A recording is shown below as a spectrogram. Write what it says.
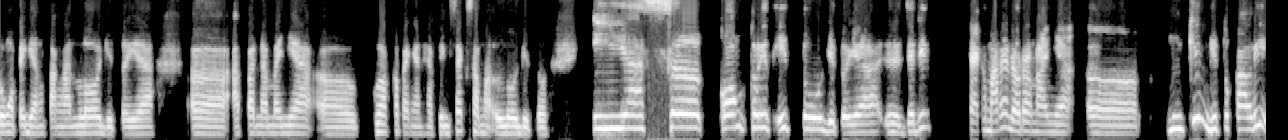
gue mau pegang tangan lo gitu ya. Uh, apa namanya? Uh, gue kepengen having sex sama lo gitu. Iya sekonkret itu gitu ya. Eh, Jadi kayak kemarin ada orang nanya eh, mungkin gitu kali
